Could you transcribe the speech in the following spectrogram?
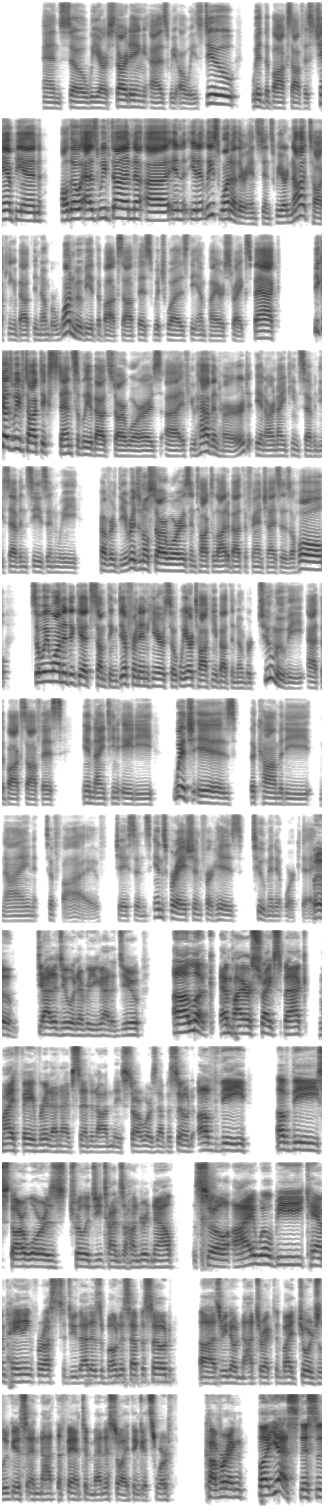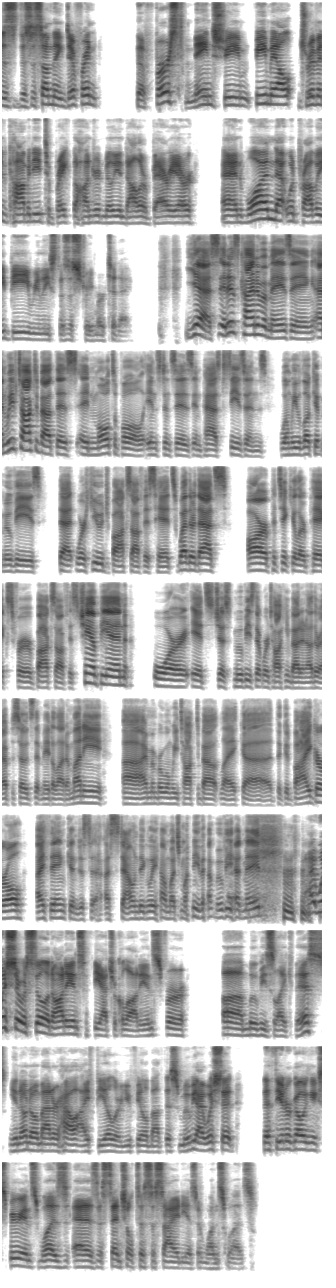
And so we are starting, as we always do, with the box office champion, Although, as we've done uh, in in at least one other instance, we are not talking about the number one movie at the box office, which was The Empire Strikes Back, because we've talked extensively about Star Wars. Uh, if you haven't heard, in our 1977 season, we covered the original Star Wars and talked a lot about the franchise as a whole. So we wanted to get something different in here. So we are talking about the number two movie at the box office in 1980, which is the comedy Nine to Five. Jason's inspiration for his two minute workday. Boom. Got to do whatever you got to do. Uh, look, Empire Strikes Back, my favorite, and I've said it on the Star Wars episode of the of the Star Wars trilogy times hundred now. So I will be campaigning for us to do that as a bonus episode. Uh, as we know, not directed by George Lucas and not the Phantom Menace. So I think it's worth covering. But yes, this is this is something different the first mainstream female driven comedy to break the $100 million barrier, and one that would probably be released as a streamer today. Yes, it is kind of amazing. And we've talked about this in multiple instances in past seasons when we look at movies that were huge box office hits, whether that's our particular picks for box office champion or it's just movies that we're talking about in other episodes that made a lot of money uh, I remember when we talked about like uh, the Goodbye Girl, I think, and just astoundingly how much money that movie had made. I wish there was still an audience, a theatrical audience for uh, movies like this. You know, no matter how I feel or you feel about this movie, I wish that the theater going experience was as essential to society as it once was.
